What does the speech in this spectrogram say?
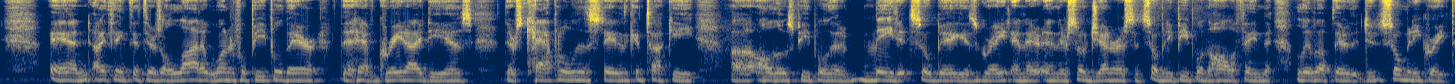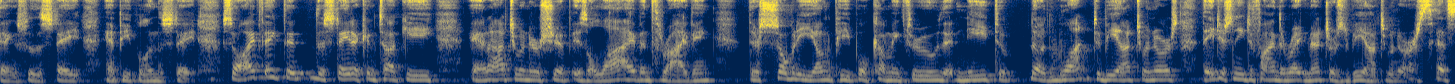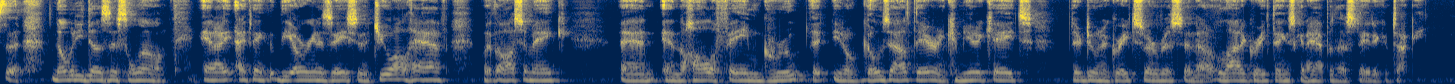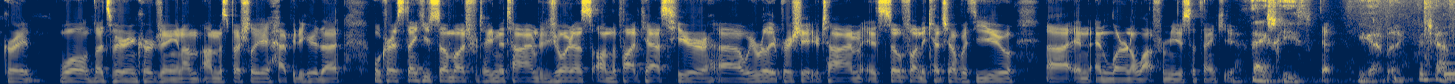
And I think that there's a lot of wonderful people there that have great ideas. There's capital in the state of Kentucky. Uh, all those people that have made it so big is great. And they're, and they're so generous, and so many people in the Hall of Fame that live up there that do so many great things for the state and people in the state. So I think that the state of Kentucky and entrepreneurship is alive and thriving. There's so many young people coming through that need to uh, want to be entrepreneurs. They just need to find the right mentors to be entrepreneurs. That's the nobody does this alone. And I, I think the organization that you all have with Awesome Inc. and and the Hall of Fame group that you know goes out there and communicates, they're doing a great service, and a lot of great things can happen in the state of Kentucky. Great. Well, that's very encouraging, and I'm, I'm especially happy to hear that. Well, Chris, thank you so much for taking the time to join us on the podcast here. Uh, we really appreciate your time. It's so fun to catch up with you uh, and, and learn a lot from you, so thank you. Thanks, Keith. Yep. You got it, buddy. Good job.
